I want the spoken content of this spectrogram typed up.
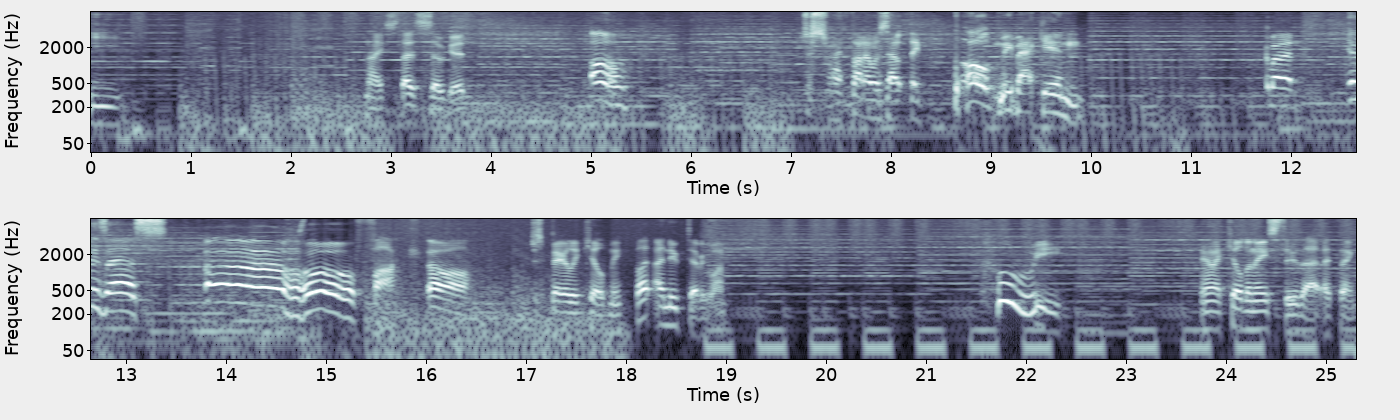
E. Nice, that is so good. Oh! Just when I thought I was out, they pulled me back in! Come on, get his ass! Oh, oh fuck. Oh, just barely killed me, but I nuked everyone. Hooey! And I killed an ace through that, I think.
